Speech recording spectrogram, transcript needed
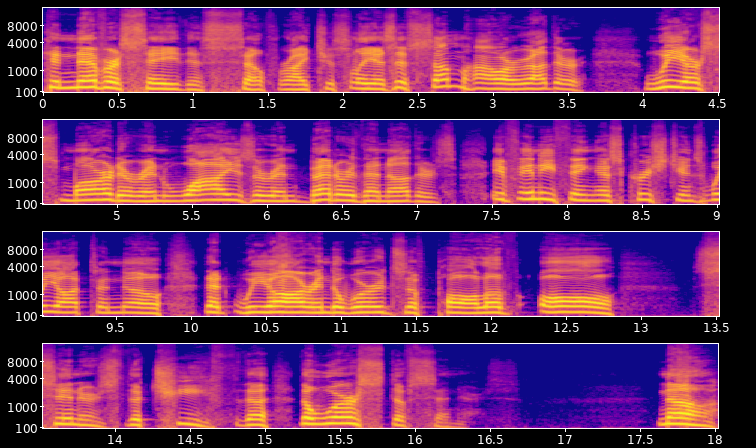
can never say this self righteously as if somehow or other we are smarter and wiser and better than others. If anything, as Christians, we ought to know that we are, in the words of Paul, of all sinners, the chief, the, the worst of sinners. No,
